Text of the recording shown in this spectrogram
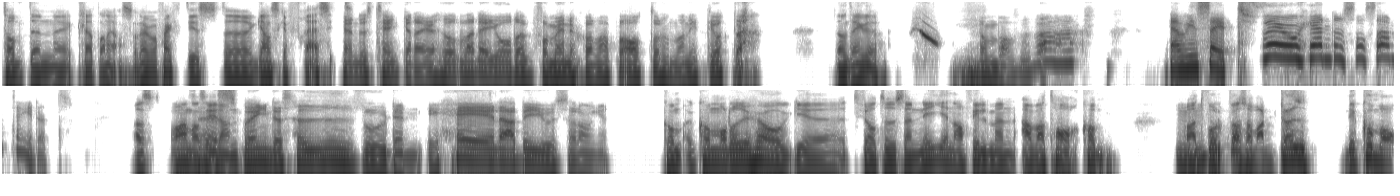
tomten eh, klättrar ner. Så det var faktiskt eh, ganska fräsigt. Kan du tänka dig hur, vad det gjorde för människorna på 1898? De tänkte, De bara, va? Kan vi se två händelser samtidigt? fast å andra Sen sidan, sprängdes huvuden i hela biosalongen. kom, kommer du ihåg eh, 2009 när filmen Avatar kom? Mm. Och att folk var så bara, du, det kommer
